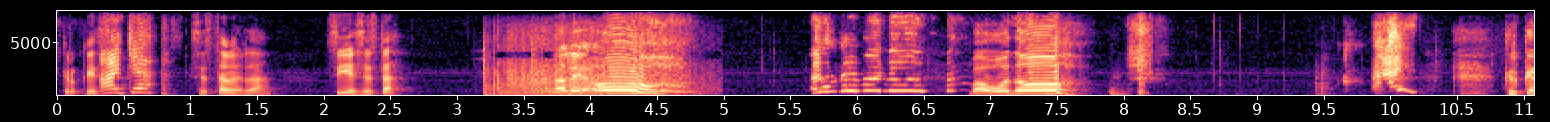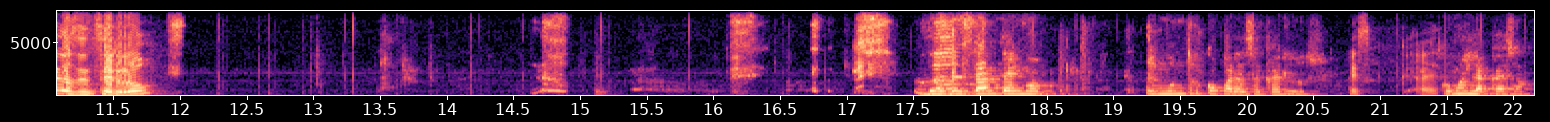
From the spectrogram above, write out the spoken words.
Creo que es, Ah, ya. es esta, ¿verdad? Sí, es esta. ¡Dale! ¡Oh! Agarrémonos. ¡Vámonos! Creo que nos encerró. ¿Dónde están? Tengo, tengo un truco para sacarlos. Es. Como en la casa.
